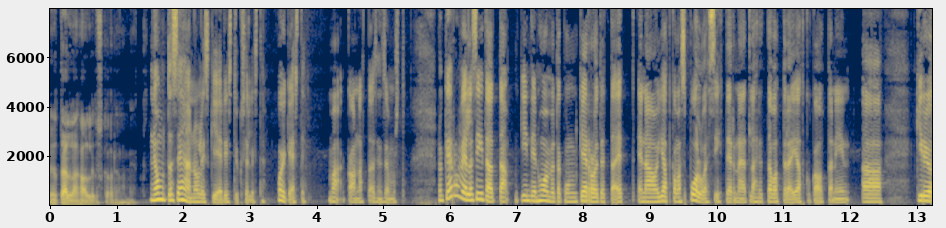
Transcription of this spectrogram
jo tällä hallituskaudella miettiä. No mutta sehän olisikin edistyksellistä, oikeasti. Mä kannattaisin semmoista. No kerro vielä siitä, että kiintin huomiota, kun kerroit, että et enää on jatkamassa puoluesihteerinä, että lähdet tavoittelemaan jatkokautta, niin ää, kirjo,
